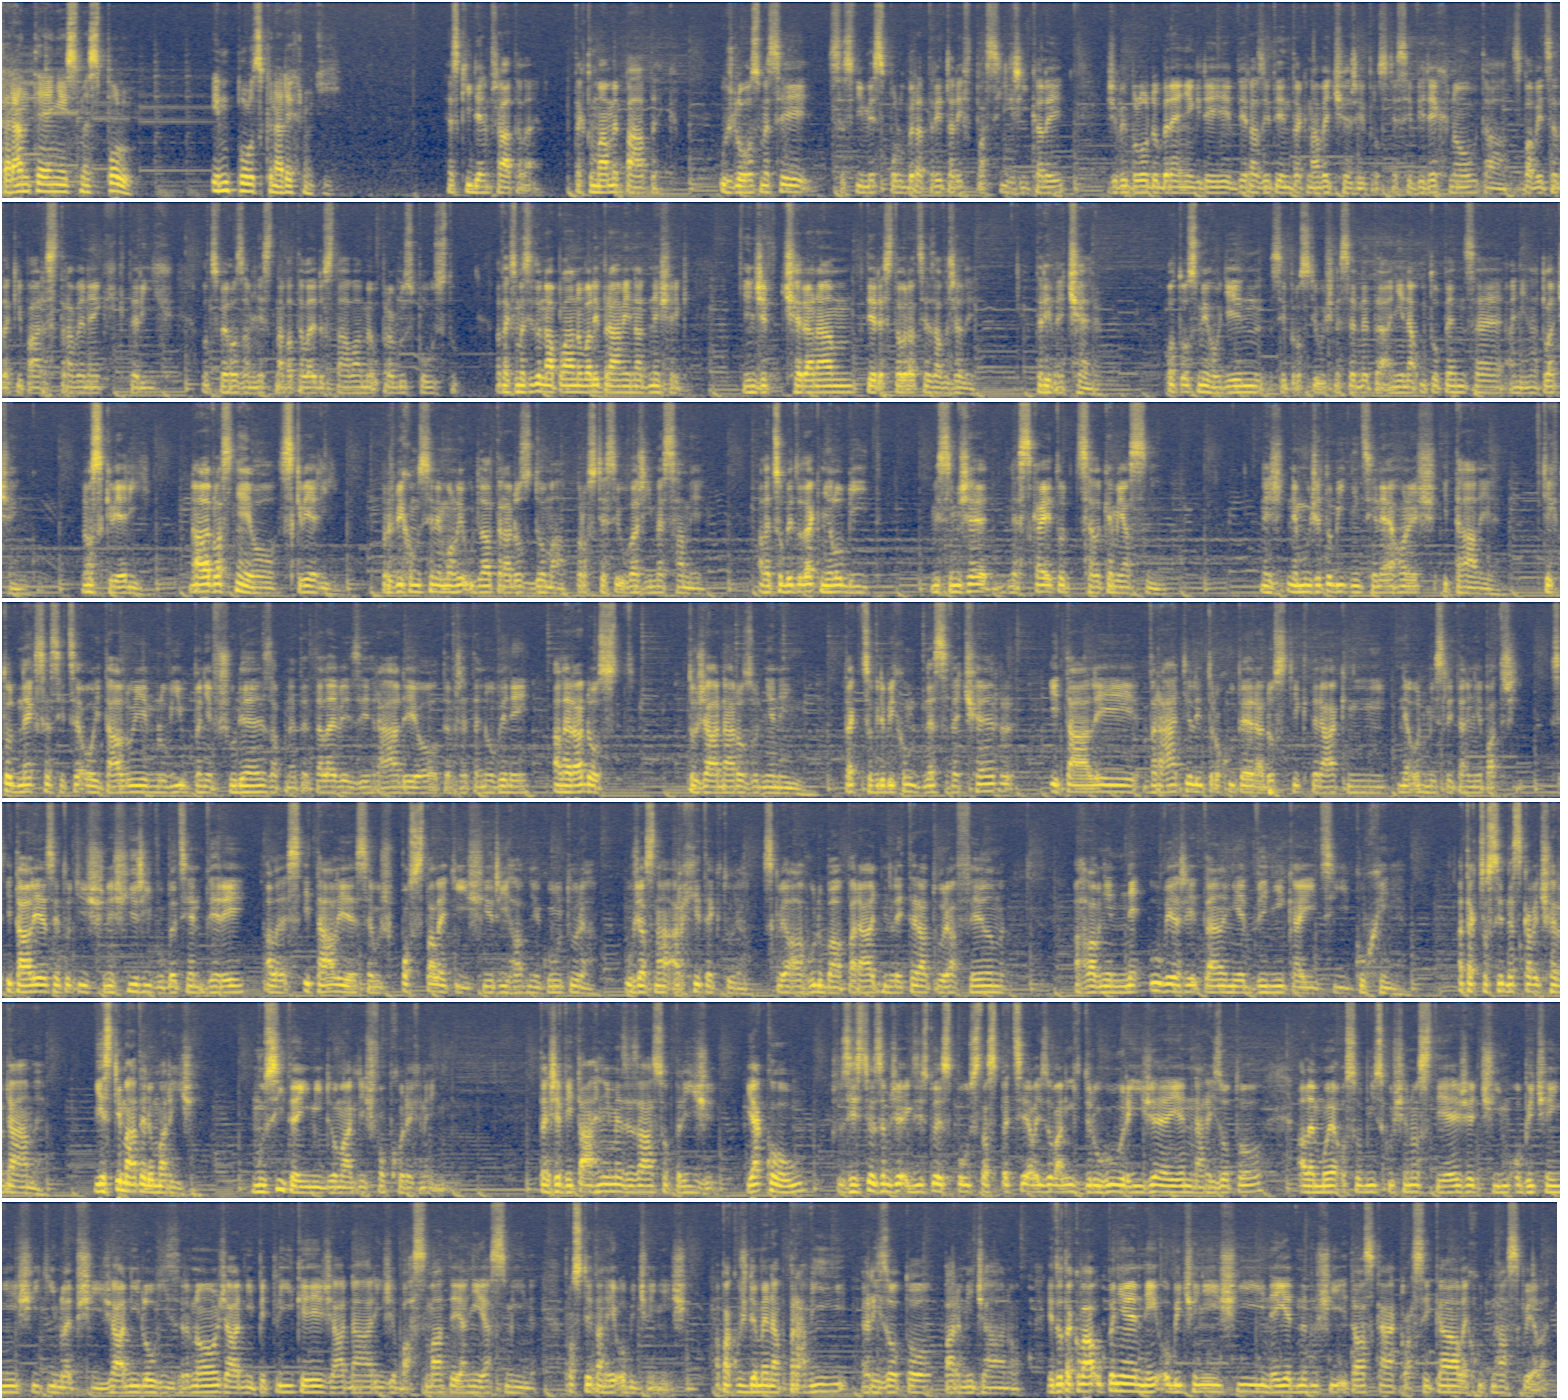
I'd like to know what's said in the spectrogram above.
karanténě jsme spolu. Impuls k nadechnutí. Hezký den, přátelé. Tak to máme pátek. Už dlouho jsme si se svými spolubratry tady v Pasích říkali, že by bylo dobré někdy vyrazit jen tak na večeři, prostě si vydechnout a zbavit se taky pár stravenek, kterých od svého zaměstnavatele dostáváme opravdu spoustu. A tak jsme si to naplánovali právě na dnešek, jenže včera nám ty restaurace zavřely. Tedy večer. Od 8 hodin si prostě už nesednete ani na utopence, ani na tlačenku. No skvělý. No ale vlastně jo, skvělý. Proč bychom si nemohli udělat radost doma? Prostě si uvaříme sami. Ale co by to tak mělo být? Myslím, že dneska je to celkem jasný. Než, nemůže to být nic jiného než Itálie. V těchto dnech se sice o Itálii mluví úplně všude, zapnete televizi, rádio, otevřete noviny, ale radost to žádná rozhodně není. Tak co kdybychom dnes večer Itálii vrátili trochu té radosti, která k ní neodmyslitelně patří. Z Itálie se totiž nešíří vůbec jen viry, ale z Itálie se už po staletí šíří hlavně kultura. Úžasná architektura, skvělá hudba, parádní literatura, film a hlavně neuvěřitelně vynikající kuchyně. A tak co si dneska večer dáme? Jistě máte doma rýži. Musíte ji mít doma, když v obchodech není. Takže vytáhneme ze zásob rýži. Jakou? Zjistil jsem, že existuje spousta specializovaných druhů rýže jen na risotto, ale moje osobní zkušenost je, že čím obyčejnější, tím lepší. Žádný dlouhý zrno, žádný pitlíky, žádná rýže basmati ani jasmín. Prostě ta nejobyčejnější. A pak už jdeme na pravý risotto parmigiano. Je to taková úplně nejobyčejnější, nejjednodušší italská klasika, ale chutná skvěle.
